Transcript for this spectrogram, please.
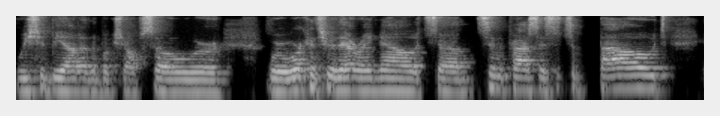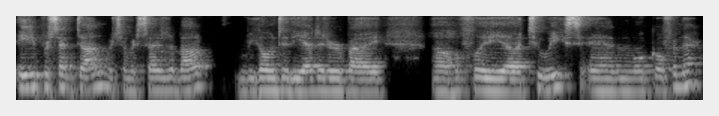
we should be out on the bookshelf. So we're we're working through that right now. It's uh, it's in the process. It's about 80% done, which I'm excited about. We'll be going to the editor by uh, hopefully uh, two weeks and we'll go from there.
